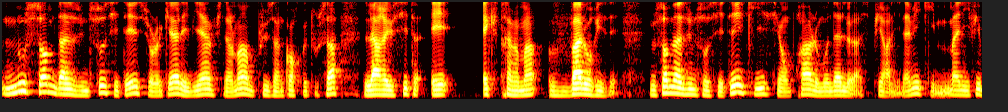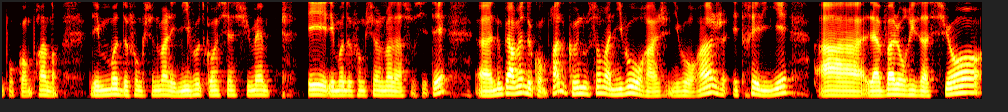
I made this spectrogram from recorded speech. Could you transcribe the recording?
nous sommes dans une société sur laquelle, eh bien, finalement, plus encore que tout ça, la réussite est extrêmement valorisé. Nous sommes dans une société qui, si on prend le modèle de la spirale dynamique, qui est magnifique pour comprendre les modes de fonctionnement, les niveaux de conscience humaine et les modes de fonctionnement de la société, euh, nous permettent de comprendre que nous sommes à niveau orange. Le niveau orange est très lié à la valorisation,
